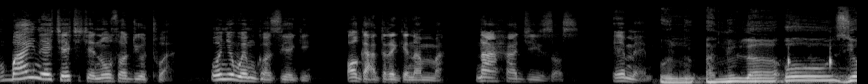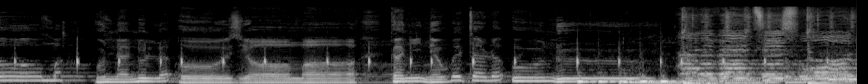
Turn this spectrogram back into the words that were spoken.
Mgbe anyị na-eche echiche n'ụzọ dị otu a onye nwe m gọzie gị ọ ga-adịrị gị na mma. N'aha Jizọs. Amen. Unu anụla ozi ọma? Unu anụla ozi ọma? Ka anyị na-ewetara unu. Adventist World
